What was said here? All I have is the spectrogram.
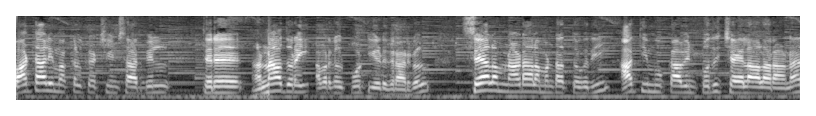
பாட்டாளி மக்கள் கட்சியின் சார்பில் திரு அண்ணாதுரை அவர்கள் போட்டியிடுகிறார்கள். சேலம் நாடாளுமன்ற தொகுதி அதிமுகவின் பொதுச் செயலாளரான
